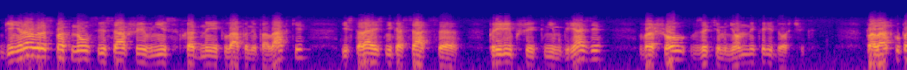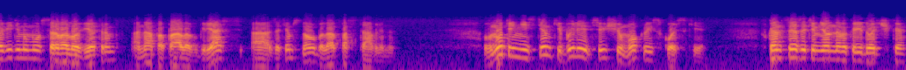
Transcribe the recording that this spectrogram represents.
Генерал распахнул свисавшие вниз входные клапаны палатки и, стараясь не касаться прилипшей к ним грязи, вошел в затемненный коридорчик. Палатку, по-видимому, сорвало ветром, она попала в грязь, а затем снова была поставлена. Внутренние стенки были все еще мокрые и скользкие. В конце затемненного коридорчика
